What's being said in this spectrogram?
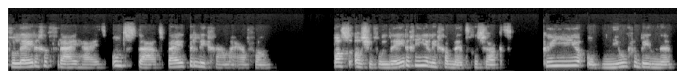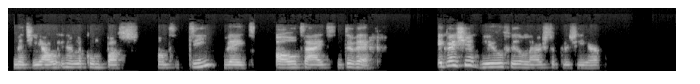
Volledige vrijheid ontstaat bij het belichamen ervan. Pas als je volledig in je lichaam bent gezakt, kun je je opnieuw verbinden met jouw innerlijke kompas, want die weet altijd de weg. Ik wens je heel veel luisterplezier.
